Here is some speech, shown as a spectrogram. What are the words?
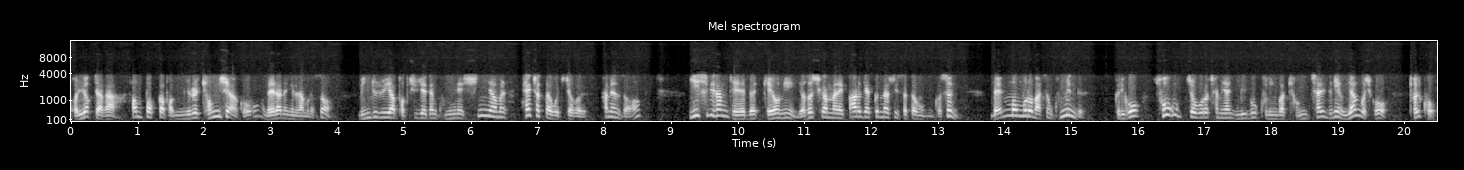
권력자가 헌법과 법률을 경시하고 내란 행위를 함으로써 민주주의와 법치주의에 대한 국민의 신념을 해쳤다고 지적을 하면서 이 12상 개- 계엄이 6시간 만에 빠르게 끝날 수 있었던 것은 맨몸으로 맞선 국민들 그리고 소극적으로 참여한 일부 군인과 경찰 등에 의한 것이고 결코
